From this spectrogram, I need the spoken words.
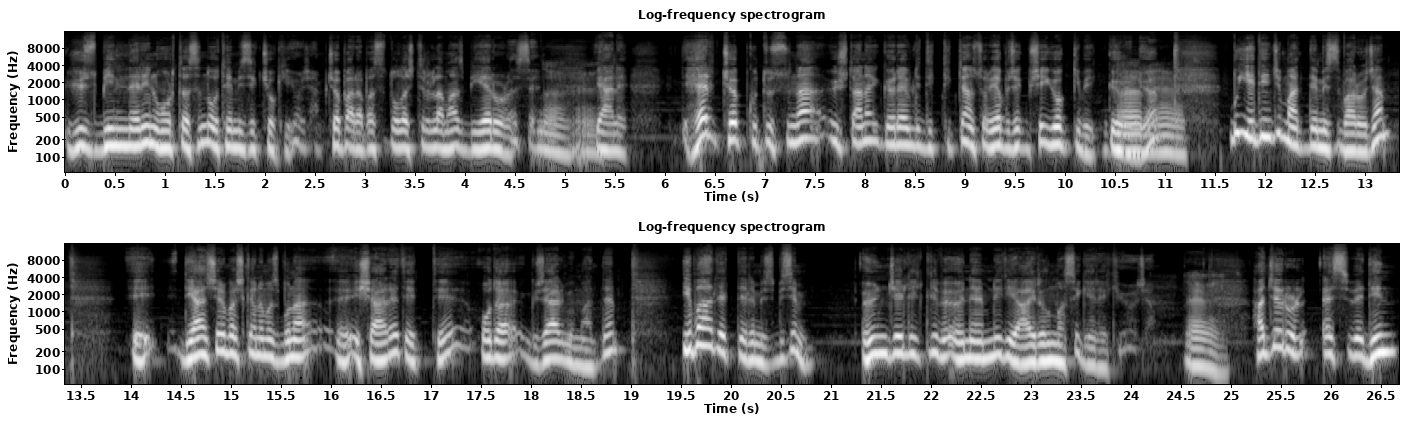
yüz binlerin ortasında o temizlik çok iyi hocam. Çöp arabası dolaştırılamaz bir yer orası. Doğru, evet. Yani her çöp kutusuna üç tane görevli diktikten sonra yapacak bir şey yok gibi görünüyor. Evet, evet. Bu yedinci maddemiz var hocam. E, Diyanet İşleri Başkanımız buna e, işaret etti. O da güzel bir madde. İbadetlerimiz bizim öncelikli ve önemli diye ayrılması gerekiyor hocam. Evet. Hacerul Esved'in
